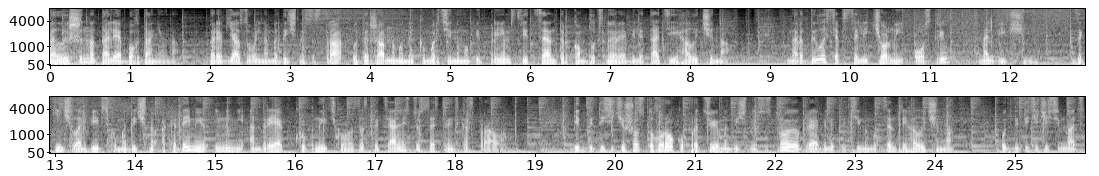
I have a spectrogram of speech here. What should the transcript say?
Пелишин Наталія Богданівна, перев'язувальна медична сестра у державному некомерційному підприємстві Центр комплексної реабілітації Галичина. Народилася в селі Чорний Острів на Львівщині. Закінчила Львівську медичну академію імені Андрія Крупницького за спеціальністю сестринська справа. Від 2006 року працює медичною сестрою в реабілітаційному центрі Галичина. У 2017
